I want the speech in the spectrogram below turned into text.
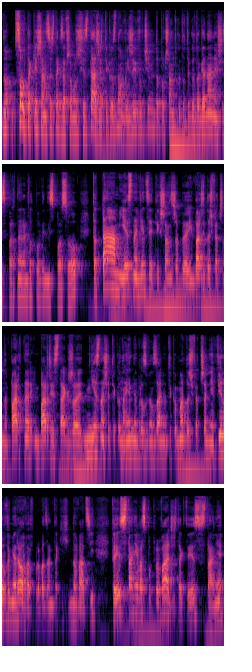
no, są takie szanse, że tak zawsze może się zdarzyć. Tylko znowu, jeżeli wrócimy do początku, do tego dogadania się z partnerem w odpowiedni sposób, to tam jest najwięcej tych szans, żeby im bardziej doświadczony partner, im bardziej jest tak, że nie zna się tylko na jednym rozwiązaniu, tylko ma doświadczenie wielowymiarowe w prowadzeniu takich innowacji, to jest w stanie was poprowadzić, tak? To jest w stanie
